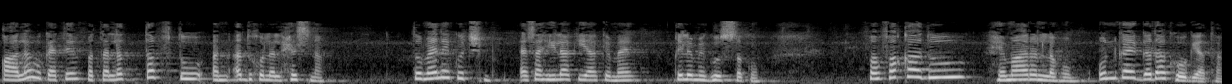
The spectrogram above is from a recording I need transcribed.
قالا، وہ کہتے فتلطفت ان ادخل الحسن تو میں نے کچھ ایسا ہیلا کیا کہ میں قلعے میں گھس سکوں۔ ہمار الحم ان کا ایک گدا کھو گیا تھا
